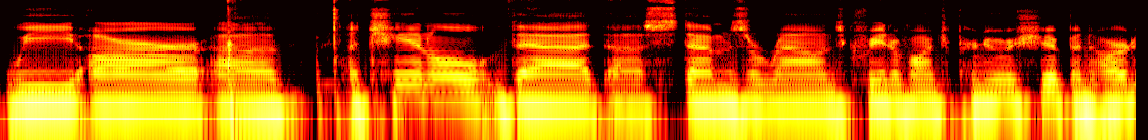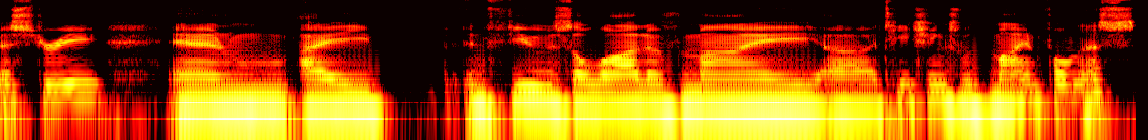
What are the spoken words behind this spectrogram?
We are uh, a channel that uh, stems around creative entrepreneurship and artistry, and I infuse a lot of my uh, teachings with mindfulness.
